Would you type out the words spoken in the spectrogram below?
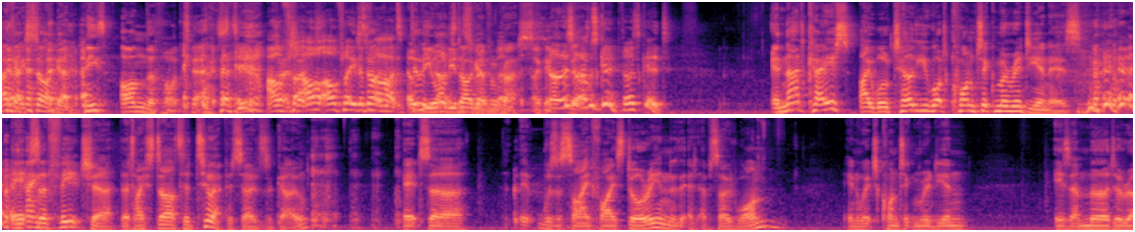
Okay, start again. He's on the podcast. I'll, Sorry, I'll, I'll play the start- part of delete the that, audience start again from member. class. Okay. No, this, that was good. That was good. In that case, I will tell you what Quantic Meridian is. it's a feature that I started two episodes ago. It's a it was a sci-fi story in episode one, in which Quantic Meridian is a murderer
